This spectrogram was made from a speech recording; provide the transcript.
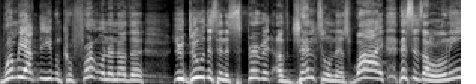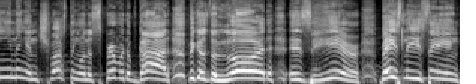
when we have to even confront one another, you do this in the spirit of gentleness. Why? This is a leaning and trusting on the spirit of God because the Lord is here. Basically, he's saying,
